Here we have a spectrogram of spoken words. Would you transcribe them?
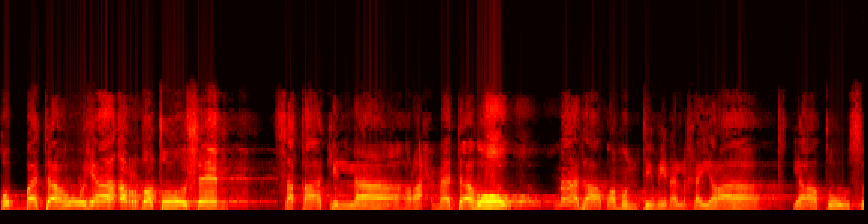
قبته. يا أرض طوس سقاك الله رحمته. ماذا ضمنت من الخيرات يا طوس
